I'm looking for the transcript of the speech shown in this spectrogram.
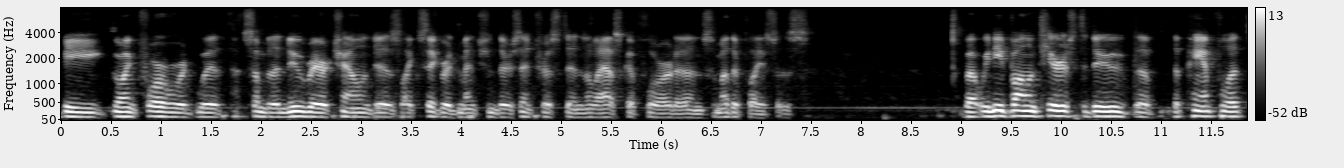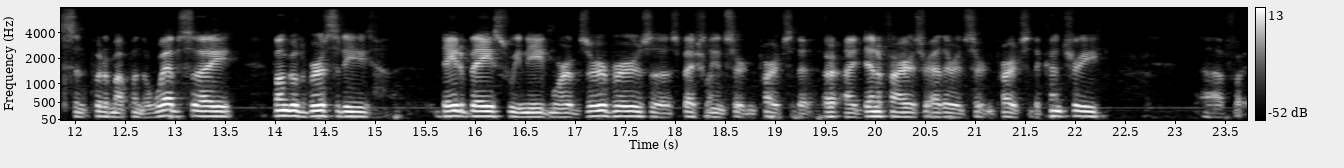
be going forward with some of the new rare challenges, like Sigrid mentioned, there's interest in Alaska, Florida, and some other places. But we need volunteers to do the, the pamphlets and put them up on the website. Fungal diversity database, we need more observers, uh, especially in certain parts of the, uh, identifiers rather, in certain parts of the country. Uh, for,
